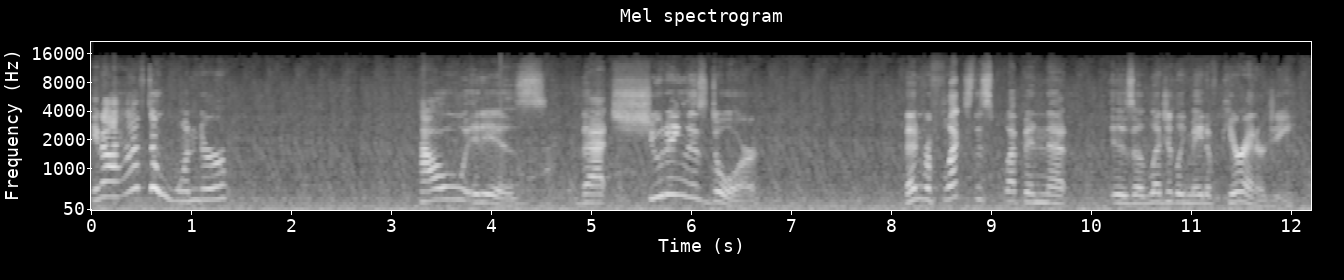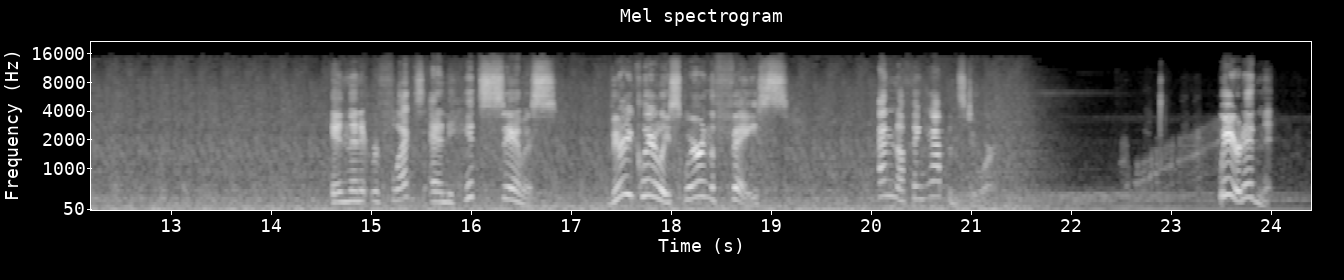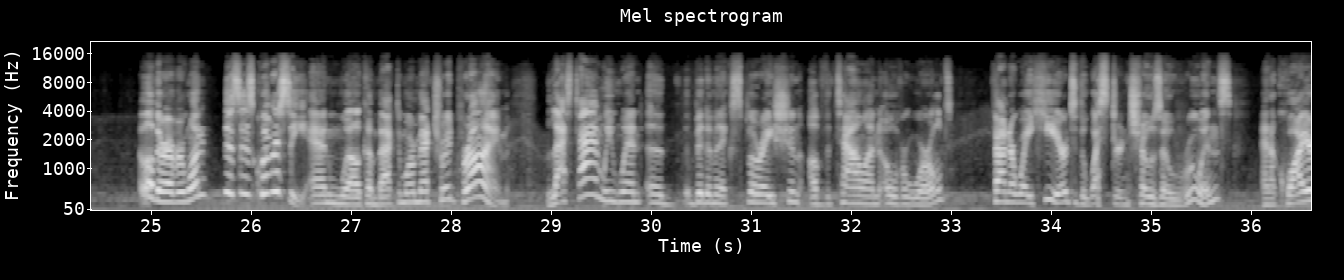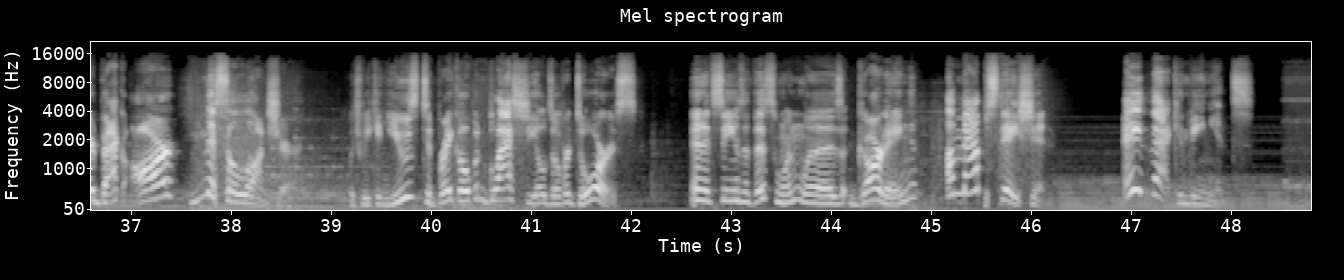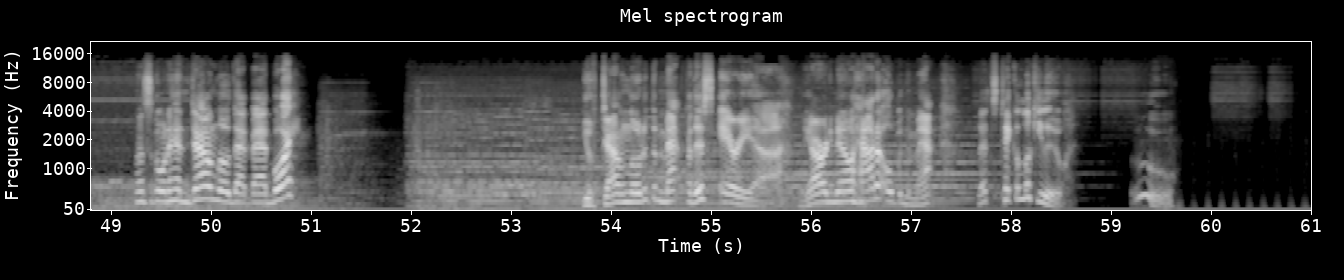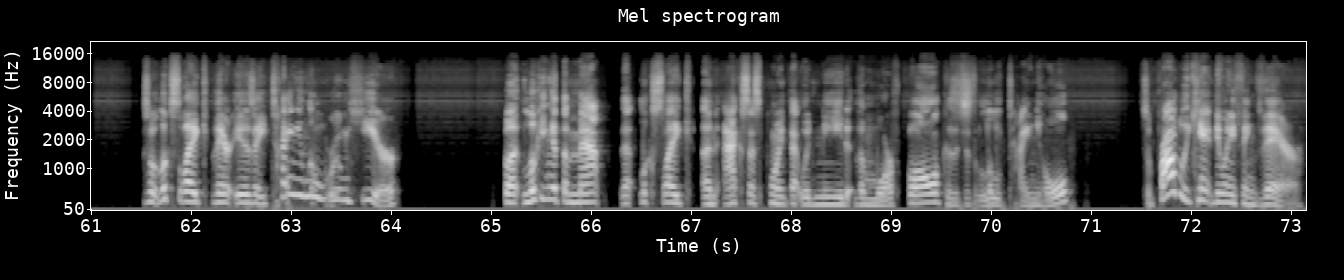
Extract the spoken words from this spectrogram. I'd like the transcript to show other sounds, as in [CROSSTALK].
You know, I have to wonder how it is that shooting this door then reflects this weapon that is allegedly made of pure energy. And then it reflects and hits Samus very clearly square in the face, and nothing happens to her. Weird, isn't it? Hello there, everyone. This is Quiversee, and welcome back to more Metroid Prime. Last time we went a, a bit of an exploration of the Tallon overworld, found our way here to the Western Chozo ruins, and acquired back our missile launcher, which we can use to break open blast shields over doors. And it seems that this one was guarding a map station. Ain't that convenient? Let's go ahead and download that bad boy. You've downloaded the map for this area. We already know how to open the map. Let's take a looky-loo. Ooh. So it looks like there is a tiny little room here, but looking at the map, that looks like an access point that would need the morph ball, because it's just a little tiny hole. So probably can't do anything there.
